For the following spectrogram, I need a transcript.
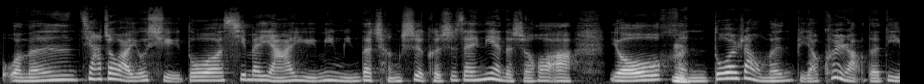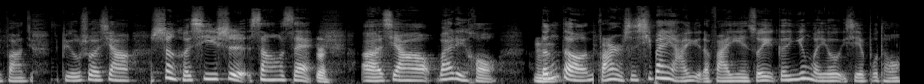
我们加州啊有许多西班牙语命名的城市，可是，在念的时候啊，有很多让我们比较困扰的地方，就、嗯、比如说像圣荷西市 San Jose，对，呃，像 Vallejo 等等，反而是西班牙语的发音，所以跟英文有一些不同。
